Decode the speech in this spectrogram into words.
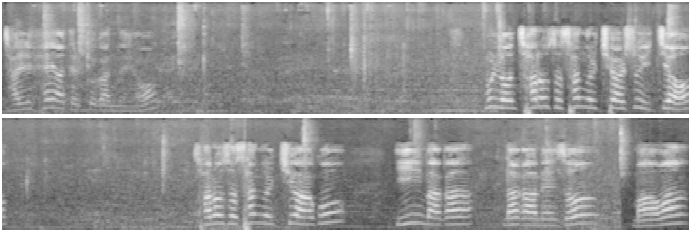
잘 해야 될 것 같네요. 물론 차로서 상을 취할 수 있죠. 차로서 상을 취하고 이 마가 나가면서 마와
